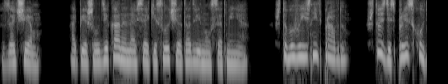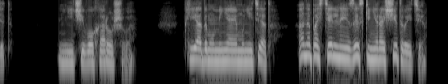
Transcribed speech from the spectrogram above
«Зачем?» — опешил декан и на всякий случай отодвинулся от меня. «Чтобы выяснить правду. Что здесь происходит?» «Ничего хорошего. К ядам у меня иммунитет, а на постельные изыски не рассчитывайте»,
